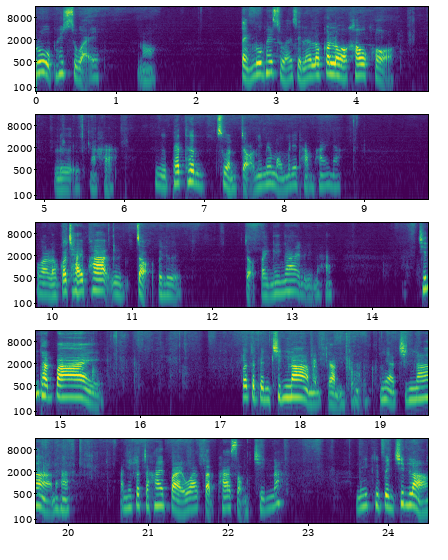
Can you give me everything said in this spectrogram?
รูปให้สวยเนาะแต่งรูปให้สวยเสร็จแล้วเราก็รอเข้าคอเลยนะคะ คือแพทเทิร์นส่วนเจาะนี่แม่หมอไม่ได้ทำให้นะ ว่าเราก็ใช้ผ้าอื่นเจาะไปเลย เจาะไปง่าย ๆ เลยนะคะ ชิ้นถัดไป ก็จะเป็นชิ้นหน้าเหมือนกันเนี่ยชิ้นหน้านะคะ อันนี้ก็จะให้ไปว่าตัดผ้าสองชิ้นนะนี่คือเป็นชิ้นหลัง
